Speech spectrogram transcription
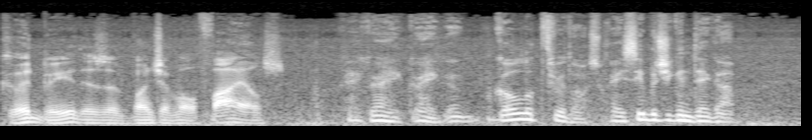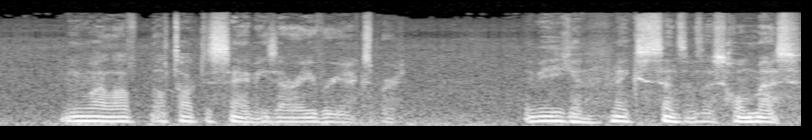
Could be. There's a bunch of old files. Okay, great, great. Go, go look through those, okay? See what you can dig up. Meanwhile, I'll, I'll talk to Sam. He's our Avery expert. Maybe he can make sense of this whole mess.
